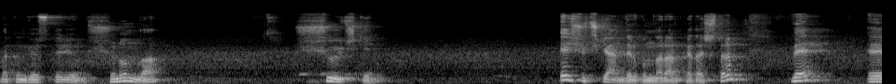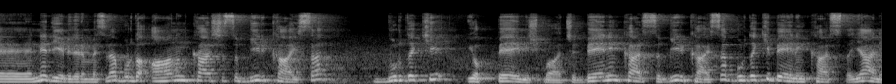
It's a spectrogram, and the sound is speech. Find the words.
Bakın gösteriyorum şununla şu üçgenin eş üçgendir bunlar arkadaşlarım. Ve e, ne diyebilirim mesela? Burada A'nın karşısı 1K ise buradaki yok B'ymiş bu açı. B'nin karşısı 1K ise buradaki B'nin karşısı da. Yani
